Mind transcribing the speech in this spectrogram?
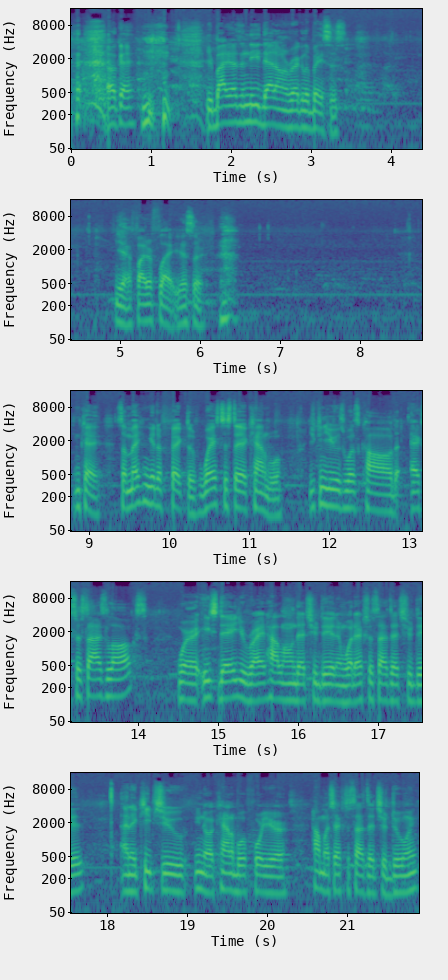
okay? your body doesn't need that on a regular basis. Yeah, fight or flight. Yes, sir. Okay, so making it effective, ways to stay accountable. You can use what's called exercise logs, where each day you write how long that you did and what exercise that you did, and it keeps you, you know, accountable for your how much exercise that you're doing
